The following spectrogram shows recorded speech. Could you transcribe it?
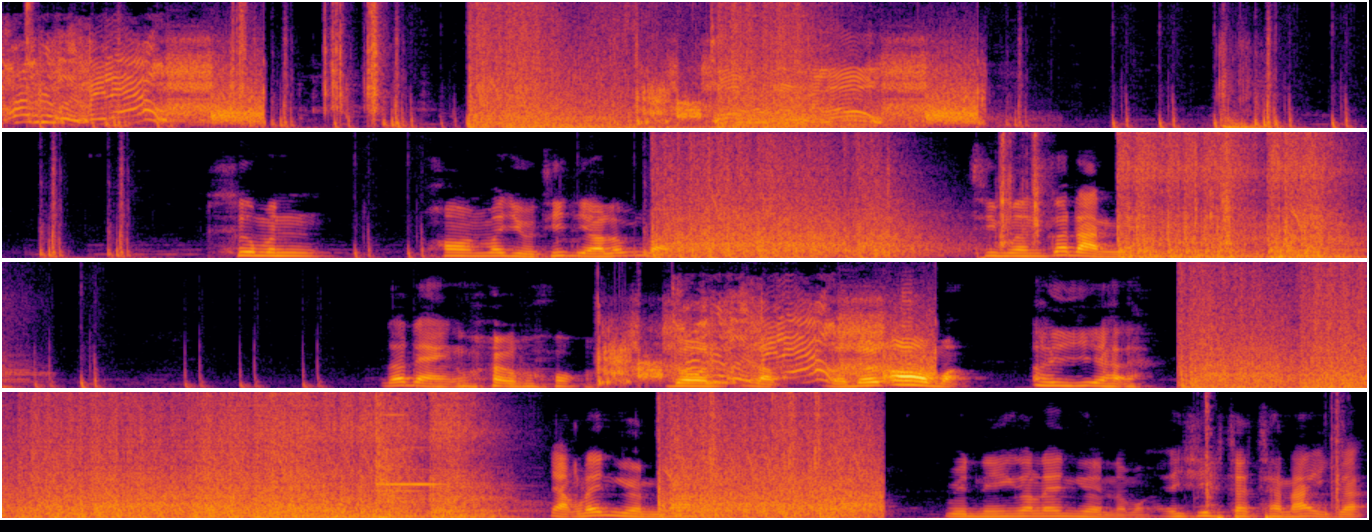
พ่อระเบิดไปแล้ว คือมันพอมันมาอยู่ที่เดียวแล้วมันแบบทีมเงินก็ดันไงแล้วแดงโอ้โหโดนแบบเดี๋ยวโดนอ้อมอะเอ้ยเหี้ยอยากเล่นเงินมากวินนี้ก็เล่นเงินแล้วมั้งไอ้เหี้ยจะชนะอีกแล้ว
